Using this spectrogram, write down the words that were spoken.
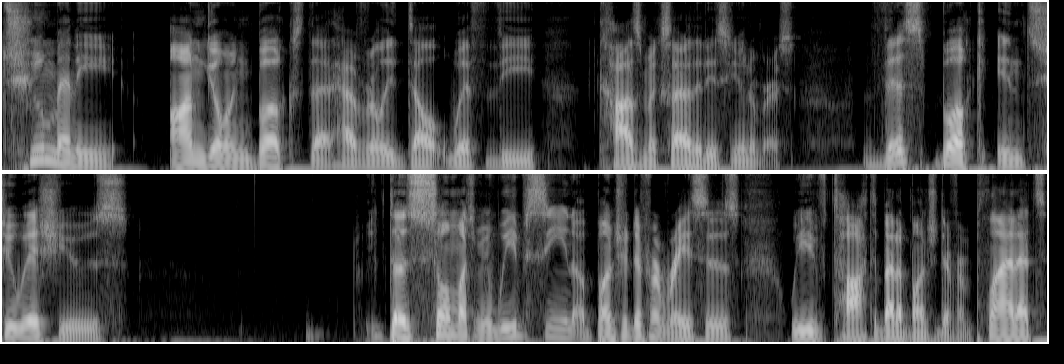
too many ongoing books that have really dealt with the cosmic side of the DC universe. This book in two issues does so much. I mean, we've seen a bunch of different races. We've talked about a bunch of different planets.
